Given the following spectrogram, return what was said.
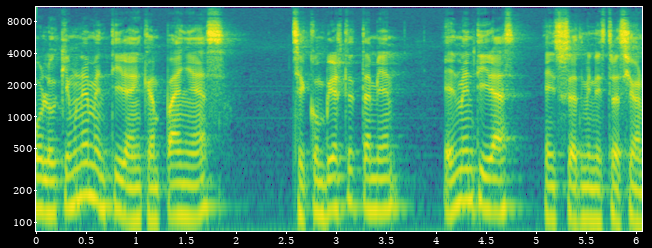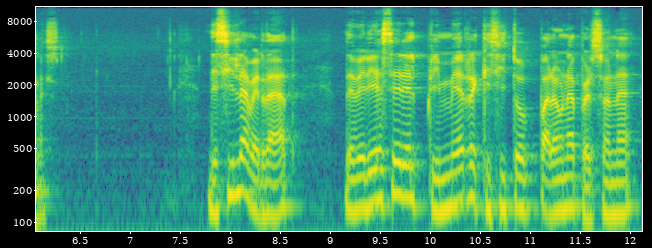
por lo que una mentira en campañas se convierte también en mentiras en sus administraciones. Decir la verdad debería ser el primer requisito para una persona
